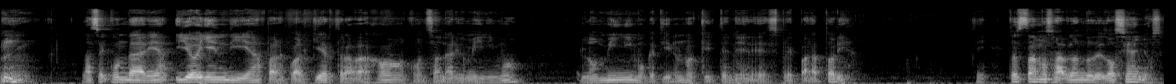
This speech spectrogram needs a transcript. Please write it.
la secundaria y hoy en día para cualquier trabajo con salario mínimo, lo mínimo que tiene uno que tener es preparatoria. Entonces estamos hablando de 12 años,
